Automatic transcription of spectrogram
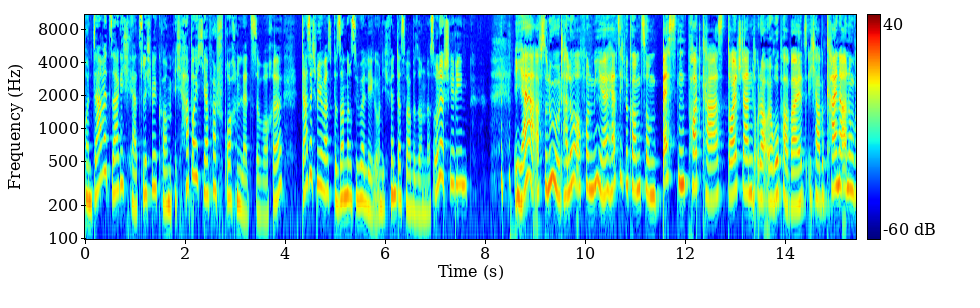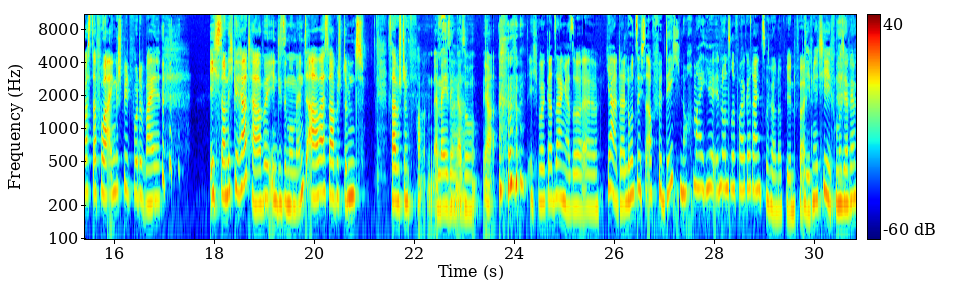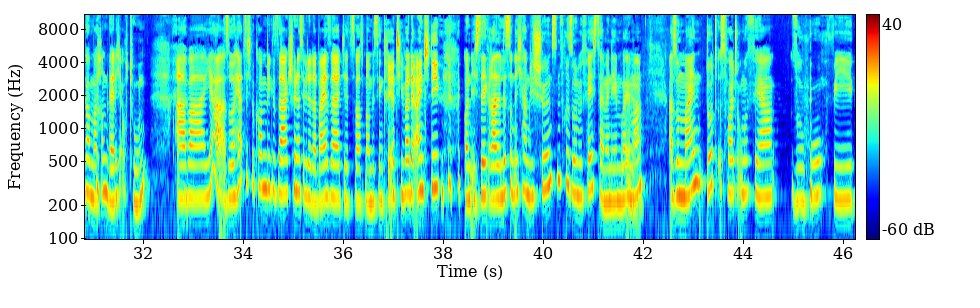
Und damit sage ich herzlich willkommen. Ich habe euch ja versprochen letzte Woche, dass ich mir was Besonderes überlege. Und ich finde, das war besonders, oder Shirin? Ja, absolut. Hallo auch von mir. Herzlich willkommen zum besten Podcast Deutschland oder europaweit. Ich habe keine Ahnung, was davor eingespielt wurde, weil ich es noch nicht gehört habe in diesem Moment. Aber es war bestimmt es war bestimmt amazing, war, also ja. Ich wollte gerade sagen, also äh, ja, da lohnt sich auch für dich, nochmal hier in unsere Folge reinzuhören, auf jeden Fall. Definitiv, muss ich auf jeden Fall machen, werde ich auch tun. Aber ja, also herzlich willkommen, wie gesagt, schön, dass ihr wieder dabei seid. Jetzt war es mal ein bisschen kreativer, der Einstieg. Und ich sehe gerade, Liz und ich haben die schönsten Frisuren, wir FaceTime nebenbei oh, immer. Ja. Also mein Dutt ist heute ungefähr so hoch wie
